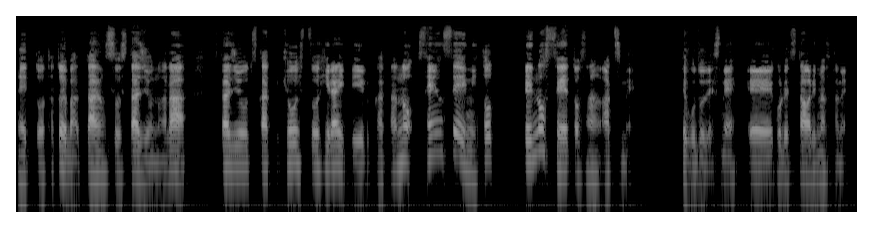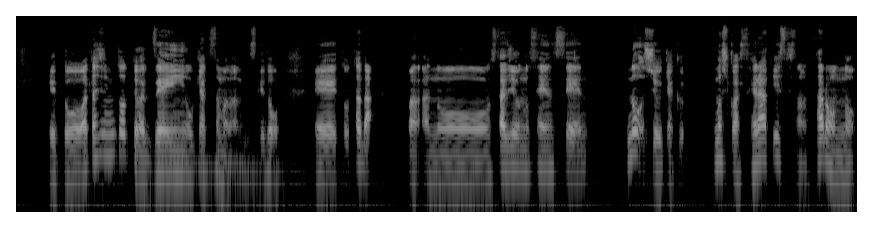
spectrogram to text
えっと、例えばダンススタジオなら、スタジオを使って教室を開いている方の先生にとっての生徒さん集めってことですね。えー、これ伝わりますかね？えっと、私にとっては全員お客様なんですけど、えっと、ただ、まあ、あのー、スタジオの先生の集客、もしくはセラピストさん、サロンの、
